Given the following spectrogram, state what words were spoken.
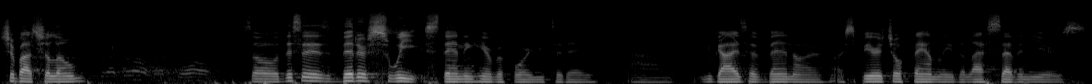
Shabbat Shalom. So, this is bittersweet standing here before you today. Um, you guys have been our, our spiritual family the last seven years.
